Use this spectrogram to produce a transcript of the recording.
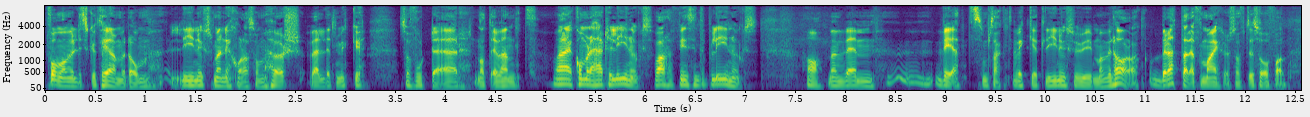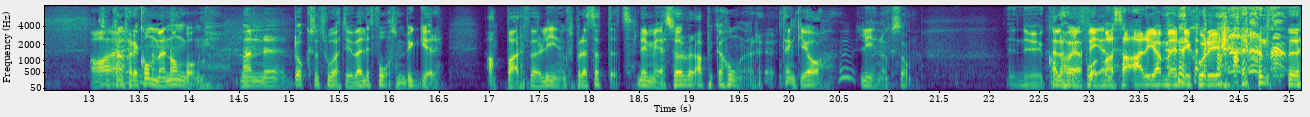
får man väl diskutera med de Linux-människorna som hörs väldigt mycket så fort det är något event. När kommer det här till Linux? Varför finns det inte på Linux? Ja, men vem vet som sagt vilket Linux-UI man vill ha? Då? Berätta det för Microsoft i så fall. Ja, så kanske det kommer någon gång. Men eh, dock så tror jag att det är väldigt få som bygger appar för Linux på det sättet. Det är mer serverapplikationer, tänker jag, Linux som. Nu kommer Eller har vi jag få fel? en massa arga människor igen.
